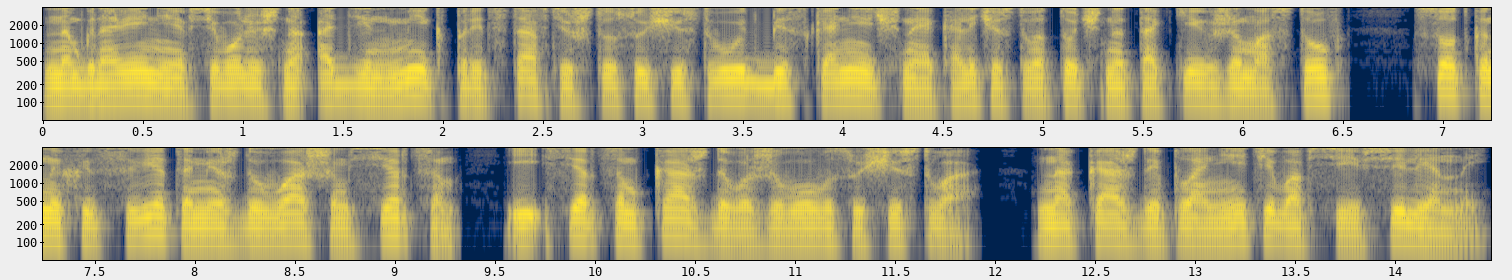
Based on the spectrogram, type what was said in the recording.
На мгновение, всего лишь на один миг, представьте, что существует бесконечное количество точно таких же мостов, сотканных из света между вашим сердцем и сердцем каждого живого существа, на каждой планете во всей Вселенной.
